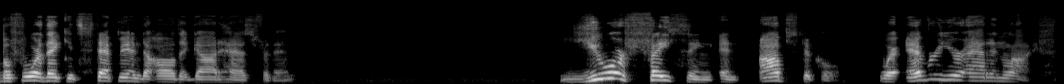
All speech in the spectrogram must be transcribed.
before they could step into all that God has for them. You are facing an obstacle wherever you're at in life.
